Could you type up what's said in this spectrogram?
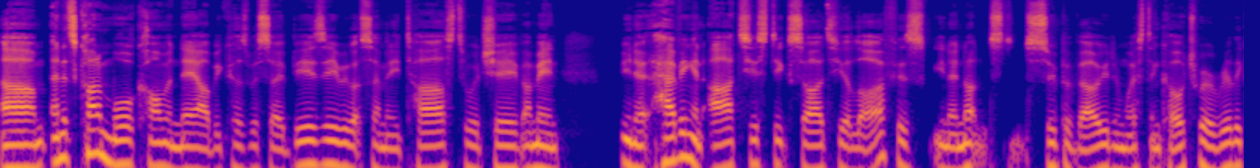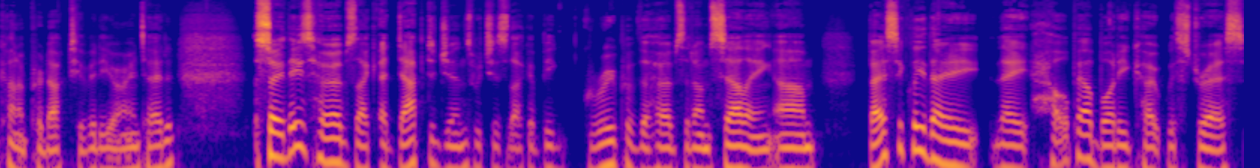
Um, and it's kind of more common now because we're so busy. We've got so many tasks to achieve. I mean, you know, having an artistic side to your life is, you know, not super valued in Western culture. We're really kind of productivity orientated. So these herbs like adaptogens, which is like a big group of the herbs that I'm selling, um, basically they they help our body cope with stress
